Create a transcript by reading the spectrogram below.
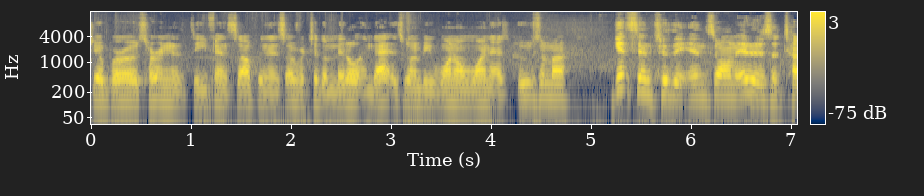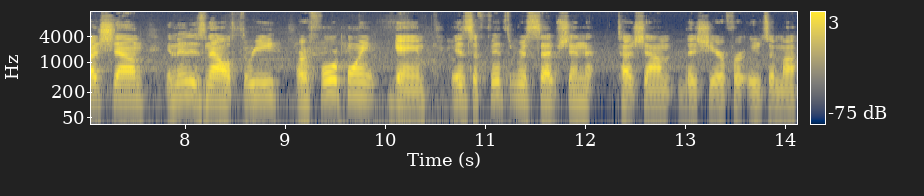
Joe Burrow is hurting his defense up, and it's over to the middle, and that is going to be one on one as Uzomah gets into the end zone. It is a touchdown, and it is now a three or four point game. It is the fifth reception touchdown this year for Uzomah,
